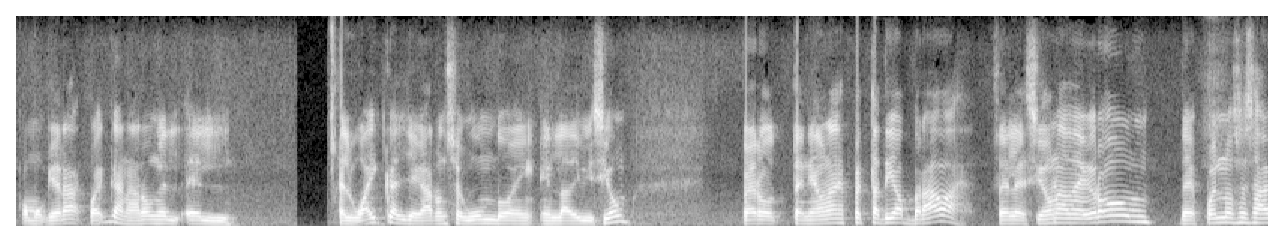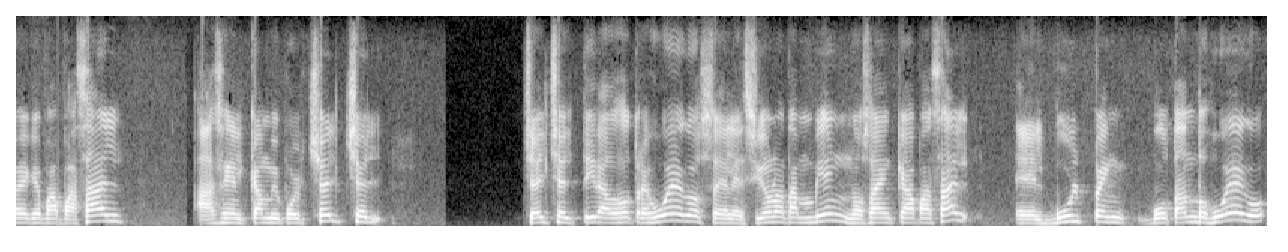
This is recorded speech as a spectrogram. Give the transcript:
como quiera pues ganaron el, el, el Wildcard llegaron segundo en, en la división pero tenía unas expectativas bravas. Se lesiona de Grom, después no se sabe qué va a pasar. Hacen el cambio por Churchill. Churchill tira dos o tres juegos, se lesiona también, no saben qué va a pasar. El bullpen botando juegos.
